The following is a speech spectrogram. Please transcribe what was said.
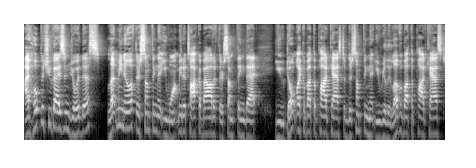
I hope that you guys enjoyed this. Let me know if there's something that you want me to talk about, if there's something that you don't like about the podcast, if there's something that you really love about the podcast.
